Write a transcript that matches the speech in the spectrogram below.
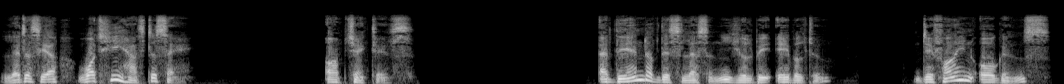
Let us hear what he has to say. Objectives At the end of this lesson, you'll be able to define organs,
